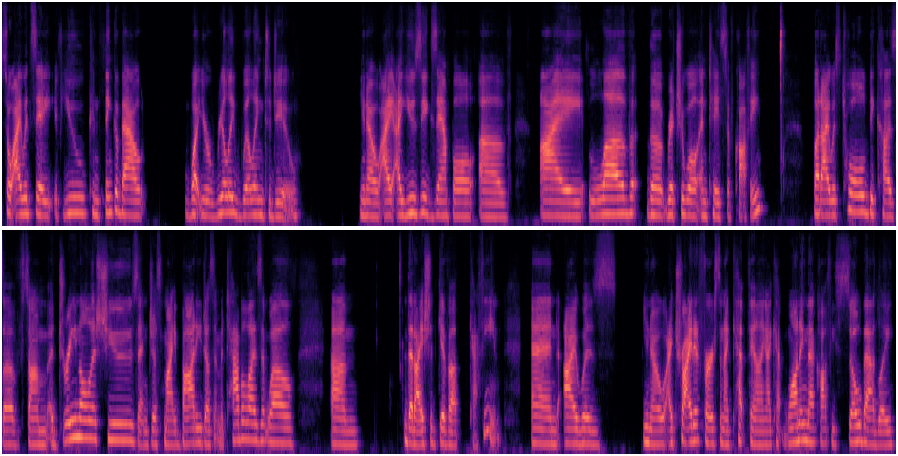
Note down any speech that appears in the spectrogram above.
so I would say if you can think about what you're really willing to do, you know, I, I use the example of I love the ritual and taste of coffee, but I was told because of some adrenal issues and just my body doesn't metabolize it well, um, that I should give up caffeine. And I was you know, I tried it first and I kept failing. I kept wanting that coffee so badly.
